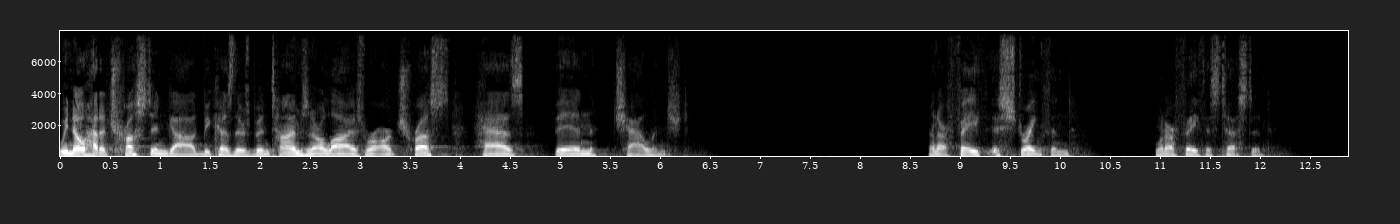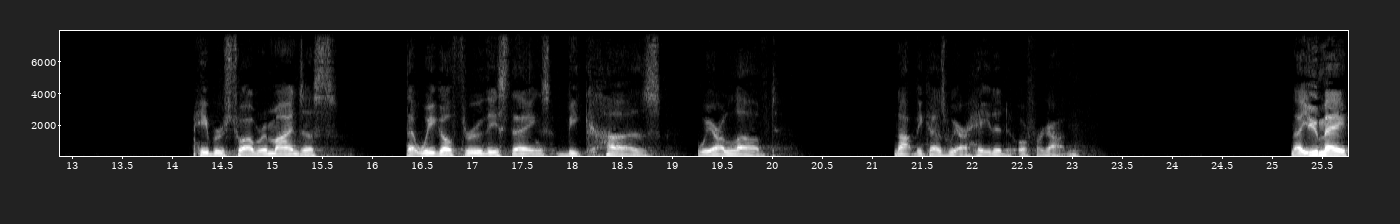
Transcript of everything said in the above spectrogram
We know how to trust in God because there's been times in our lives where our trust has been challenged. And our faith is strengthened when our faith is tested. Hebrews 12 reminds us that we go through these things because we are loved not because we are hated or forgotten. Now, you may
